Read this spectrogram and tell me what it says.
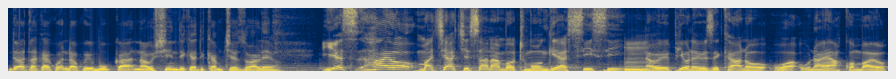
ndio atakayekwenda kuibuka na ushindi katika mchezo wa leo. yes hayo machache sana ambayo tumeongea sisi mm. na wewe pia una uwezekano una yako ambayo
